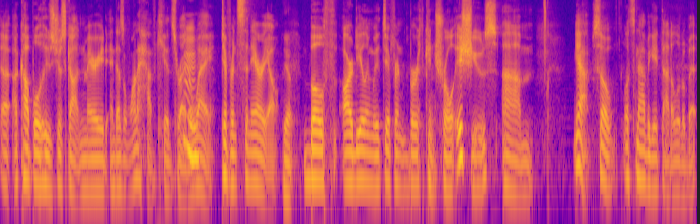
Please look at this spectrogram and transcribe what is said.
a, a couple who's just gotten married and doesn't want to have kids right away. Different scenario. Yep. Both are dealing with different birth control issues. Um, yeah. So let's navigate that a little bit.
